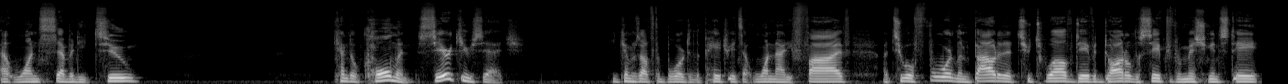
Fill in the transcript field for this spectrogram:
at 172, Kendall Coleman, Syracuse edge. He comes off the board to the Patriots at 195, a 204, Lynn Bowden at 212, David Dowell, the safety from Michigan State,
